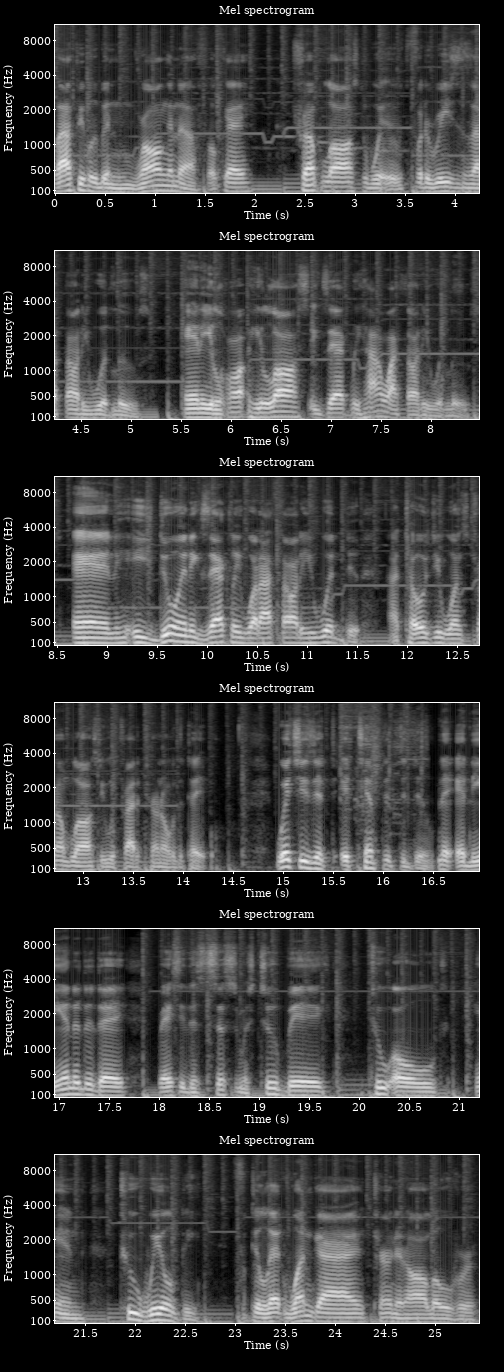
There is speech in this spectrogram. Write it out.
a lot of people have been wrong enough, okay? Trump lost for the reasons I thought he would lose and he he lost exactly how I thought he would lose. And he's doing exactly what I thought he would do. I told you once Trump lost, he would try to turn over the table, which he's attempted to do. At the end of the day, basically, the system is too big, too old, and too wieldy to let one guy turn it all over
